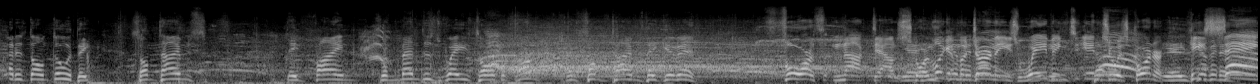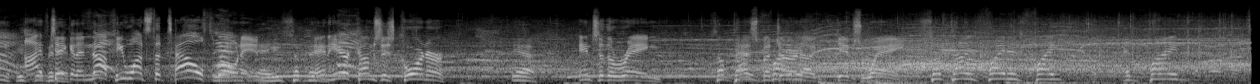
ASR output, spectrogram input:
Fighters don't do it. They sometimes they find tremendous ways to overcome, and sometimes they give in. Fourth knockdown yeah, score. Look at Maderna. He's waving he's, into his corner. Yeah, he's, he's saying, he's I've taken it. enough. He wants the towel thrown in. and here comes his corner yeah. into the ring Sometimes as Maderna fighters, gives way. Sometimes fighters fight and find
